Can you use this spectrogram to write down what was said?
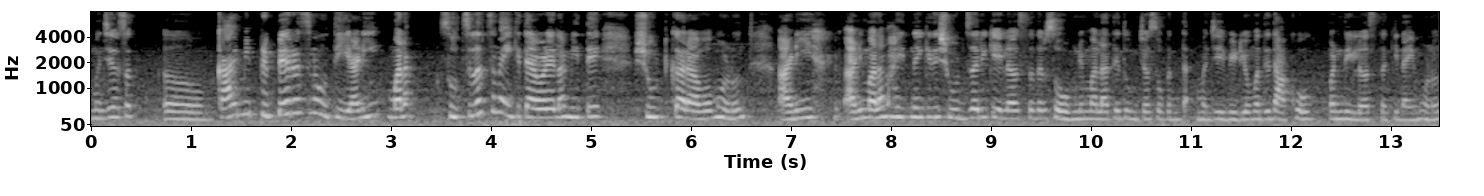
म्हणजे असं काय मी प्रिपेअरच नव्हती. आणि मला सुचलंच नाही की त्यावेळेला मी ते शूट करावं म्हणून. आणि आणि मला माहीत नाही की ते शूट जरी केलं असतं तर सोहमने मला ते तुमच्यासोबत दा म्हणजे व्हिडिओमध्ये दाखवू पण दिलं असतं की नाही म्हणून.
